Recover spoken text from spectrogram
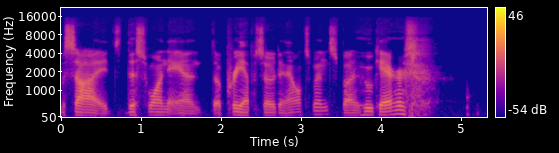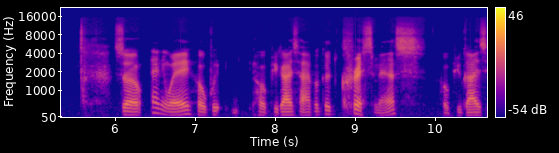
besides this one and the pre episode announcements, but who cares? so, anyway, hope we, hope you guys have a good Christmas. Hope you guys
